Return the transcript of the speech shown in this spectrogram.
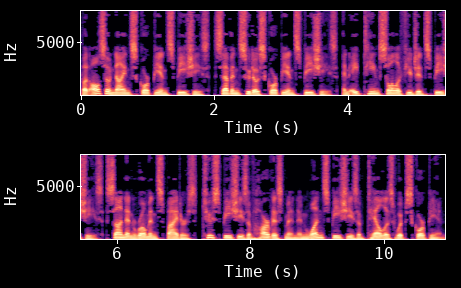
but also nine scorpion species, seven pseudoscorpion species, and 18 solifugid species sun and Roman spiders, two species of harvestman and one species of tailless whip scorpion.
